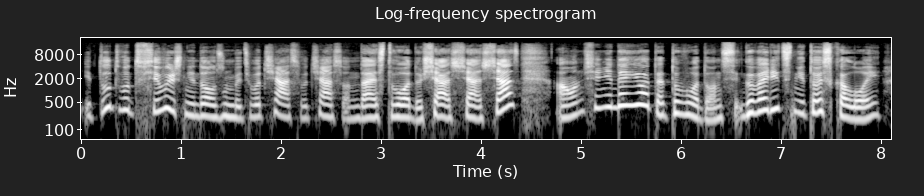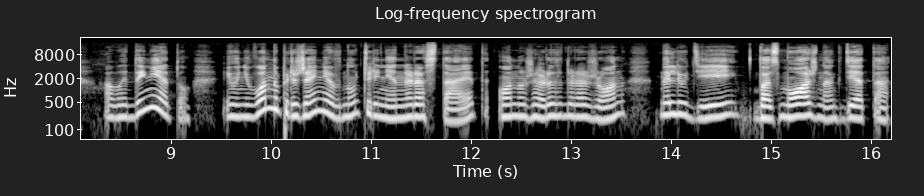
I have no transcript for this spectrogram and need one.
И тут вот Всевышний должен быть, вот сейчас, вот сейчас он даст воду, сейчас, сейчас, сейчас, а он все не дает эту воду. Он говорит с не той скалой, а воды нету. И у него напряжение внутреннее нарастает, он уже раздражен на людей, возможно, где-то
